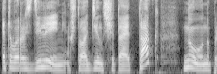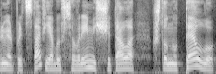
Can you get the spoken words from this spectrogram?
этого разделения, что один считает так, ну, например, представь, я бы все время считала, что нутеллу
